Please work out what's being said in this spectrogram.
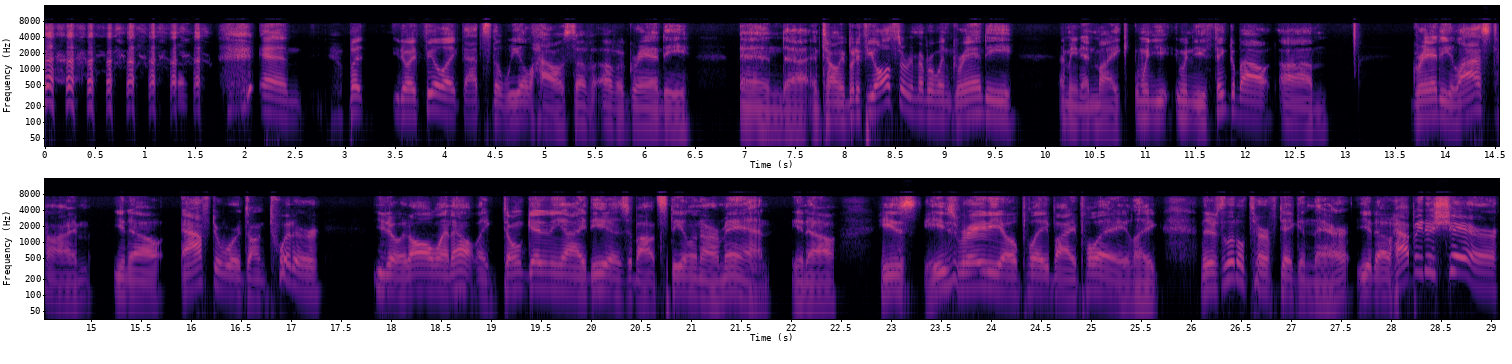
and, but, you know, I feel like that's the wheelhouse of, of a Grande and, uh, and Tommy. But if you also remember when Grande, I mean, and Mike, when you, when you think about, um, Grande last time, you know, afterwards on Twitter, you know, it all went out like, don't get any ideas about stealing our man. You know, he's he's radio play by play. Like, there's a little turf digging there. You know, happy to share,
